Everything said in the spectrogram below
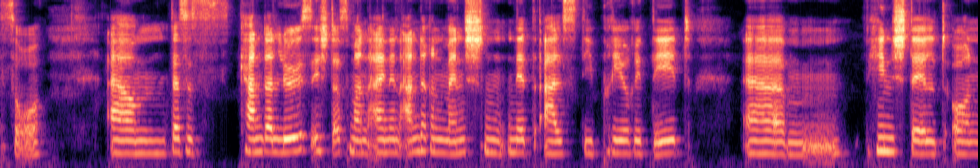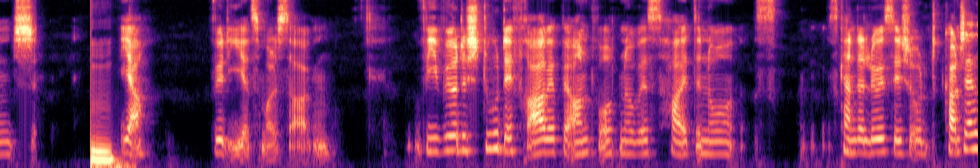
so, ähm, dass es skandalös ist, dass man einen anderen Menschen nicht als die Priorität ähm, hinstellt und mhm. ja, würde ich jetzt mal sagen. Wie würdest du die Frage beantworten, ob es heute noch skandalös ist und kannst ja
